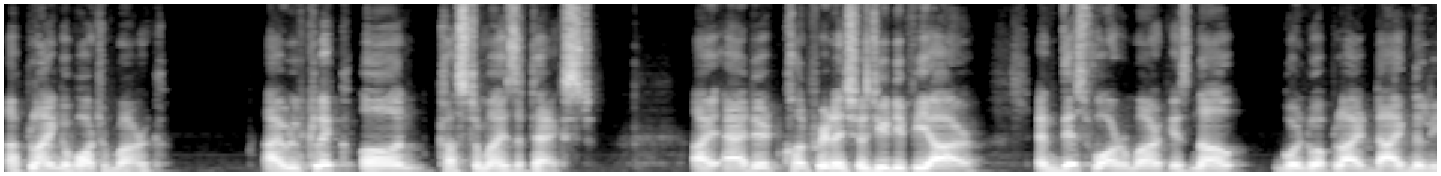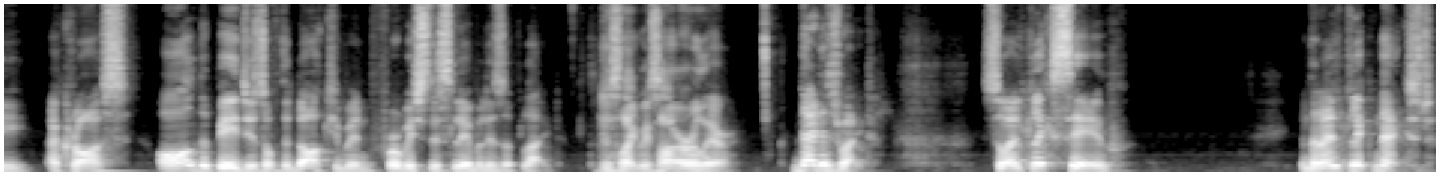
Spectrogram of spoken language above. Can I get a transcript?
applying a watermark. I will click on customize the text. I added confidential GDPR, and this watermark is now going to apply diagonally across all the pages of the document for which this label is applied. Just like we saw earlier. That is right. So I'll click Save, and then I'll click Next.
